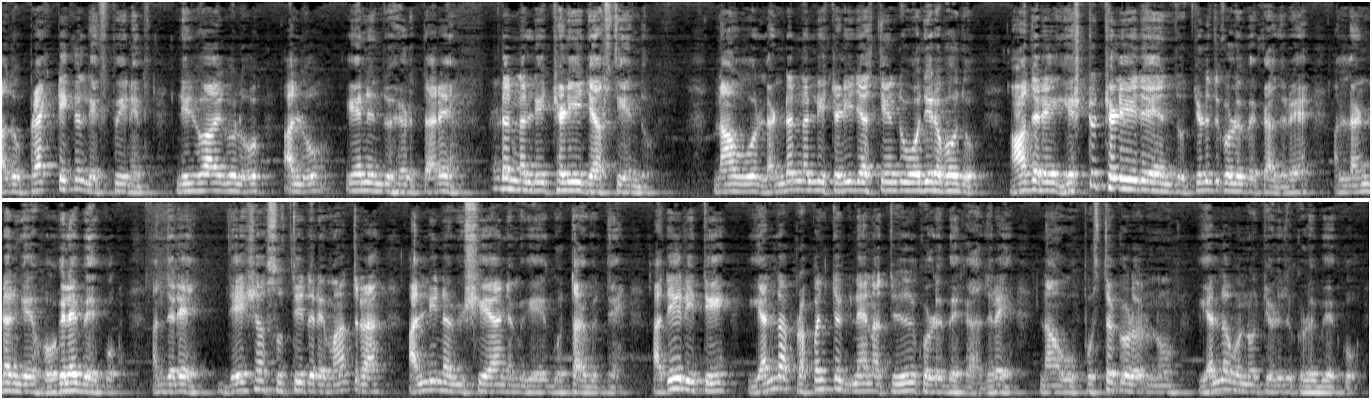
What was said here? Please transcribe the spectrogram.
ಅದು ಪ್ರಾಕ್ಟಿಕಲ್ ಎಕ್ಸ್ಪೀರಿಯನ್ಸ್ ನಿಜವಾಗಲೂ ಅಲ್ಲೂ ಏನೆಂದು ಹೇಳುತ್ತಾರೆ? ಲಂಡನ್ನಲ್ಲಿ ಚಳಿ ಜಾಸ್ತಿ ಎಂದು. ನಾವು ಲಂಡನ್ನಲ್ಲಿ ಚಳಿ ಜಾಸ್ತಿ ಎಂದು ಓದಿರಬಹುದು. ಆದರೆ ಎಷ್ಟು ಚಳಿ ಇದೆ ಎಂದು ತಿಳಿದುಕೊಳ್ಳಬೇಕಾದರೆ ಲಂಡನ್ಗೆ ಹೋಗಲೇಬೇಕು. ಅಂದರೆ ದೇಶ ಸುತ್ತಿದರೆ ಮಾತ್ರ ಅಲ್ಲಿನ ವಿಷಯ ನಮಗೆ ಗೊತ್ತಾಗುತ್ತೆ. ಅದೇ ರೀತಿ ಎಲ್ಲ ಪ್ರಪಂಚ ಜ್ಞಾನ ತಿಳಿದುಕೊಳ್ಳಬೇಕಾದರೆ ನಾವು ಪುಸ್ತಕಗಳನ್ನು ಎಲ್ಲವನ್ನು ತಿಳಿದುಕೊಳ್ಳಬೇಕು.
